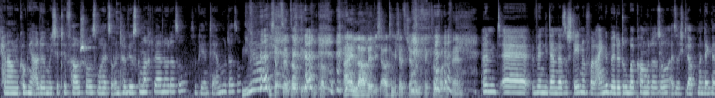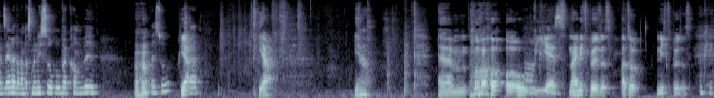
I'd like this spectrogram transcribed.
keine Ahnung, wir gucken ja alle irgendwelche TV-Shows, wo halt so Interviews gemacht werden oder so, so GNTM oder so. Ja, ich hab's jetzt auf direkt im Kopf. I love it. Ich oute mich als Germany's Next Topmodel Fan. Und äh, wenn die dann da so stehen und voll eingebildet rüberkommen oder so, also ich glaube, man denkt dann selber daran, dass man nicht so rüberkommen will. Aha. Weißt du? Ja. Deshalb- Ja. Ja. Ähm, oh, oh, oh Ach, yes. Nein, nichts Böses. Also, nichts Böses. Okay.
